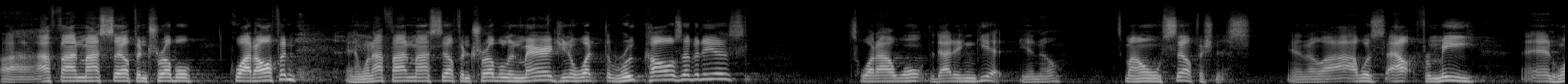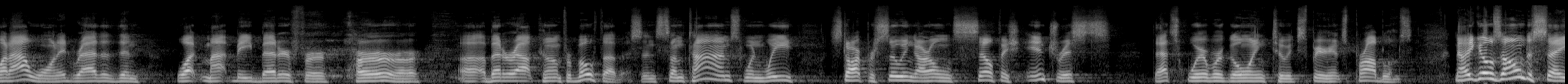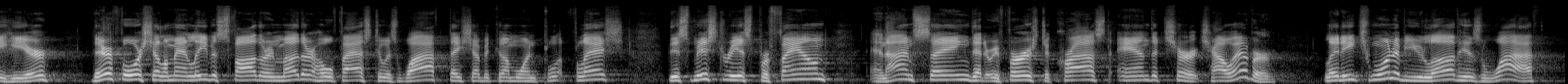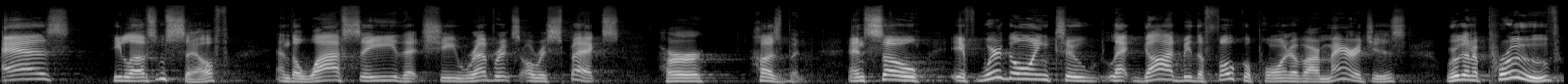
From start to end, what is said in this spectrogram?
Uh, I find myself in trouble quite often, and when I find myself in trouble in marriage, you know what the root cause of it is? It's what I want that I didn't get, you know. It's my own selfishness. You know, I was out for me and what I wanted rather than what might be better for her or uh, a better outcome for both of us. And sometimes when we start pursuing our own selfish interests, that's where we're going to experience problems. Now, he goes on to say here, Therefore shall a man leave his father and mother, hold fast to his wife, they shall become one flesh. This mystery is profound, and I'm saying that it refers to Christ and the church. However, let each one of you love his wife as he loves himself, and the wife see that she reverence or respects her husband. And so, if we're going to let God be the focal point of our marriages, we're going to prove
